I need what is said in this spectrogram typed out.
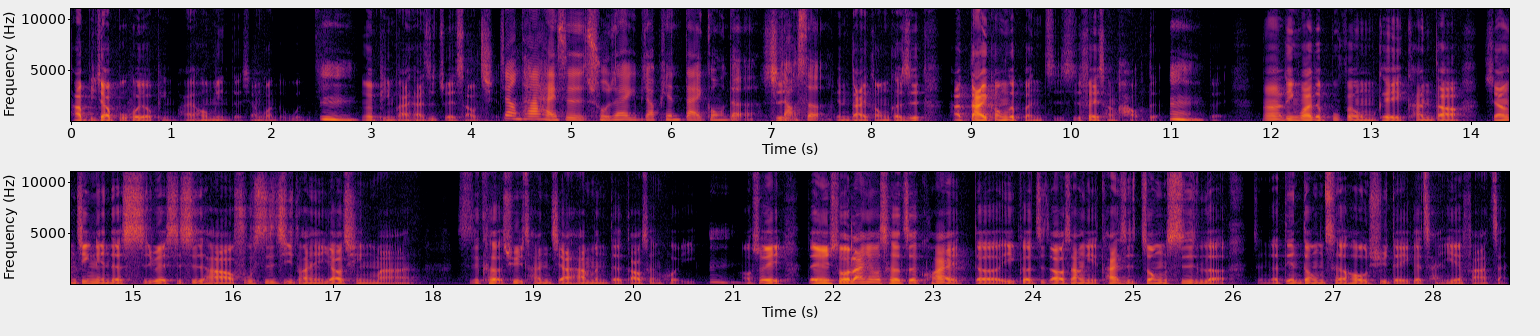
他比较不会有品牌后面的相关的问题，嗯，因为品牌才是最烧钱。这样他还是处在一个比较偏代工的角色，偏代工，可是他代工的本质是非常好的，嗯，对。那另外的部分，我们可以看到，像今年的十月十四号，福斯集团也邀请马斯克去参加他们的高层会议。嗯，哦，所以等于说，燃油车这块的一个制造商也开始重视了整个电动车后续的一个产业发展。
